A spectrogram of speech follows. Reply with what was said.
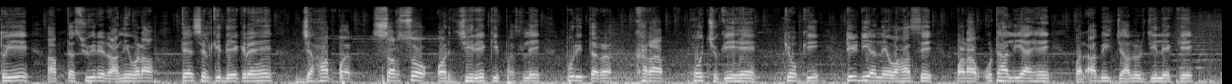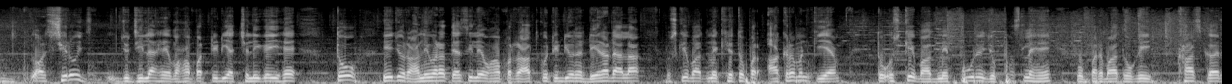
तो ये आप तस्वीरें रानीवाड़ा तहसील की देख रहे हैं, जहाँ पर सरसों और जीरे की फ़सलें पूरी तरह ख़राब हो चुकी है, क्योंकि टीडिया ने वहाँ से पड़ाव उठा लिया है और अभी जालोर ज़िले के और सिरोही जो ज़िला है, वहाँ पर टिडिया चली गई है। तो ये जो रानीवाड़ा तहसील है, वहाँ पर रात को टिडियों ने डेरा डाला, उसके बाद में खेतों पर आक्रमण किया। तो उसके बाद में पूरे जो फ़सलें हैं, वो बर्बाद हो गई। खासकर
